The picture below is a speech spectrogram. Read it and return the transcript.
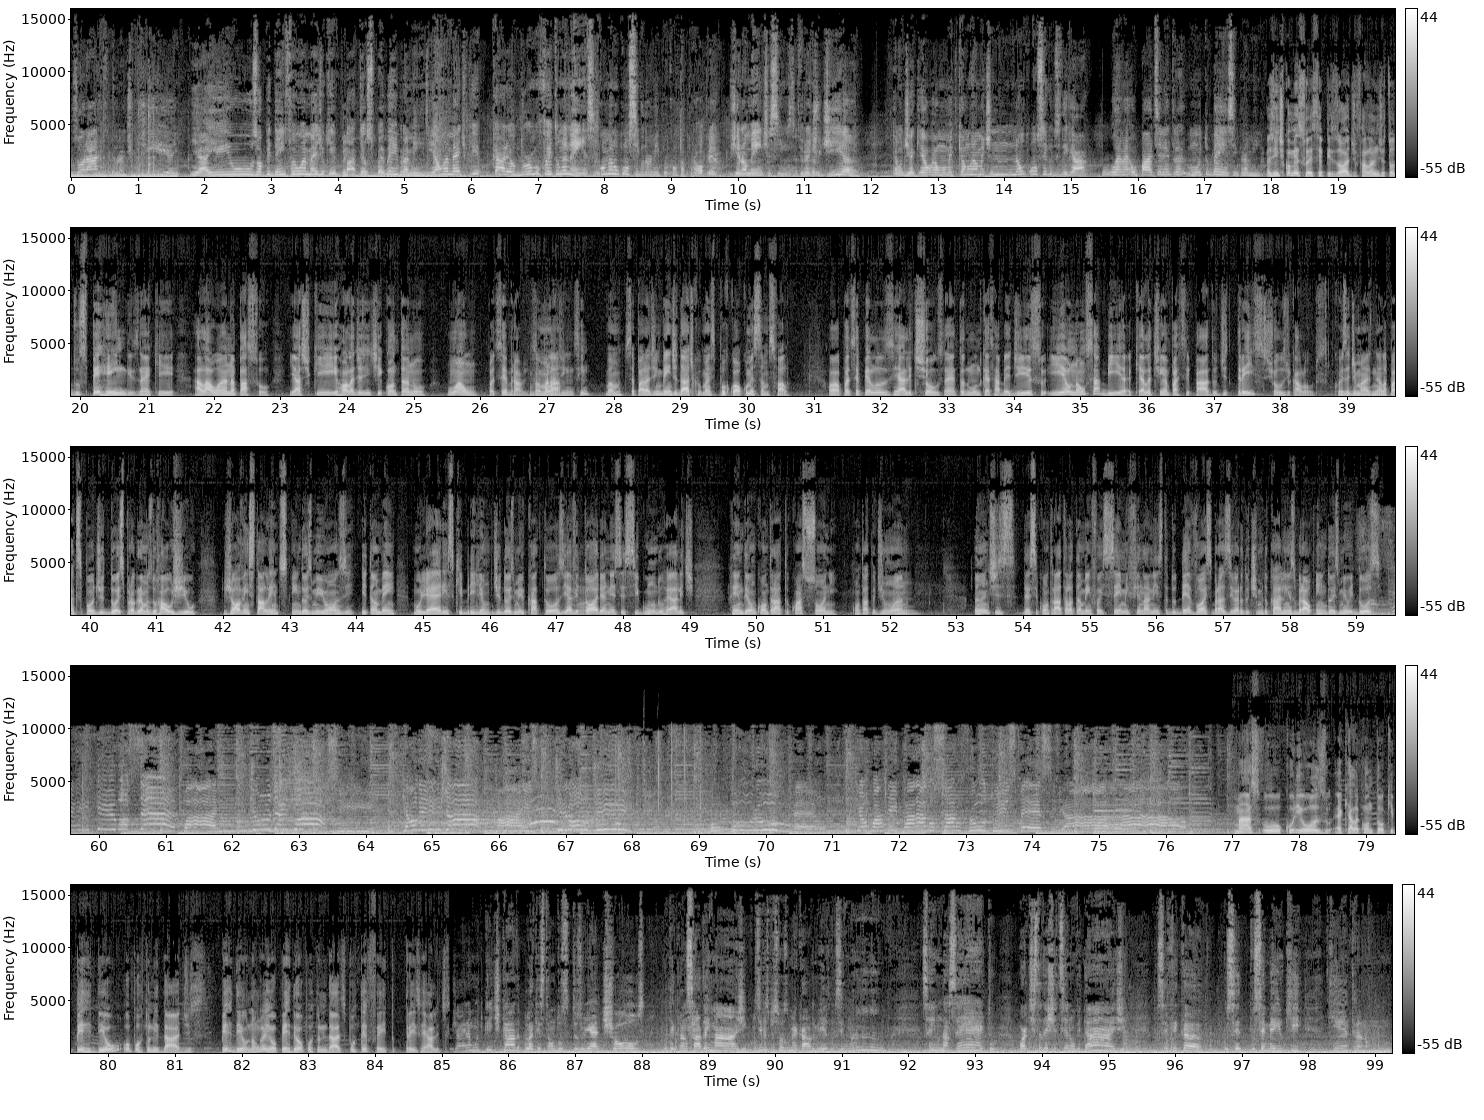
os horários durante o dia. E aí o Zopidem foi um remédio que bateu super bem pra mim. E é um remédio que, cara, eu durmo feito um neném, assim. Como eu não consigo dormir por conta própria, geralmente, assim, durante o dia... É um dia que é um, é um momento que eu não, realmente não consigo desligar. O, o Pats, ele entra muito bem, assim, pra mim. A gente começou esse episódio falando de todos os perrengues, né, que a Lauana passou. E acho que rola de a gente ir contando um a um. Pode ser, Braulio? Vamos lá. Separadinho, Sim? Vamos, separadinho, bem didático, mas por qual começamos? Fala. Ó, pode ser pelos reality shows, né? Todo mundo quer saber disso. E eu não sabia que ela tinha participado de três shows de calouros. Coisa demais, né? Ela participou de dois programas do Raul Gil, Jovens Talentos em 2011 e também Mulheres que Brilham de 2014. E a vitória nesse segundo reality rendeu um contrato com a Sony, contrato de um ano. Antes desse contrato, ela também foi semifinalista do The Voice Brasil, era do time do Carlinhos Brau em 2012. Mas o curioso é que ela contou que perdeu oportunidades. Perdeu, não ganhou. Perdeu oportunidades por ter feito três realities. Eu já era muito criticada pela questão dos, dos reality shows, por ter cansado a imagem. Inclusive as pessoas do mercado mesmo diziam, não, isso aí não dá certo, o artista deixa de ser novidade, você fica. Você, você meio que, que entra num.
